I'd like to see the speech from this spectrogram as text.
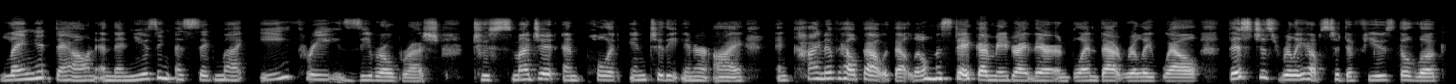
laying it down and then using a Sigma E3 Zero brush to smudge it and pull it into the inner eye and kind of help out with that little mistake I made right there and blend that really well. This just really helps to diffuse the look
